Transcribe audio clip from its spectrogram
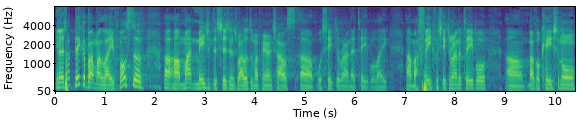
You know, as I think about my life, most of uh, uh, my major decisions while I lived in my parents' house uh, was shaped around that table. Like, uh, my faith was shaped around the table. Um, my vocational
